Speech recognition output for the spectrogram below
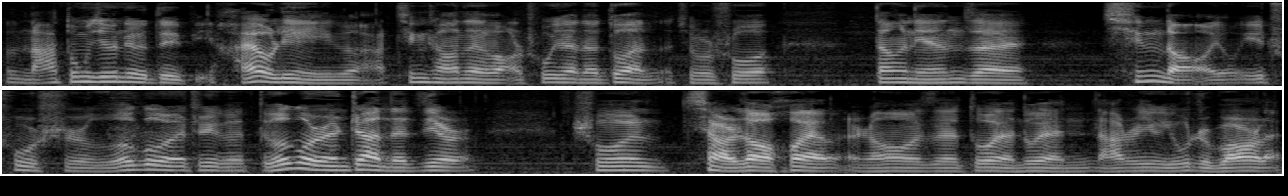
拿东京这个对比，还有另一个啊，经常在网上出现的段子，就是说，当年在青岛有一处是俄国这个德国人占的地儿，说下水道坏了，然后再多远多远拿出一个油纸包来，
